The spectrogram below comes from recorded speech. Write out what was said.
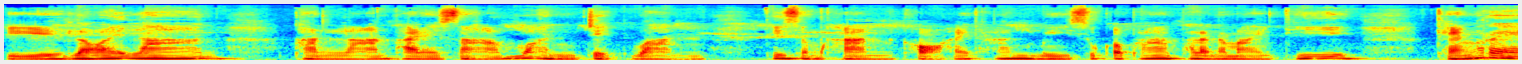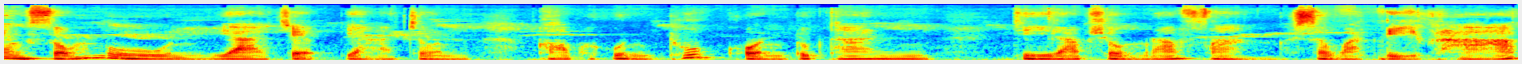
ฐีร้อยล้านพันล้านภายใน 3 วัน 7 วัน ที่สำคัญขอให้ท่านมีสุขภาพพลานามัยที่แข็งแรงสมบูรณ์ อย่าเจ็บ อย่าจน ขอบพระคุณทุกคนทุกท่านที่รับชมรับฟังสวัสดีครับ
